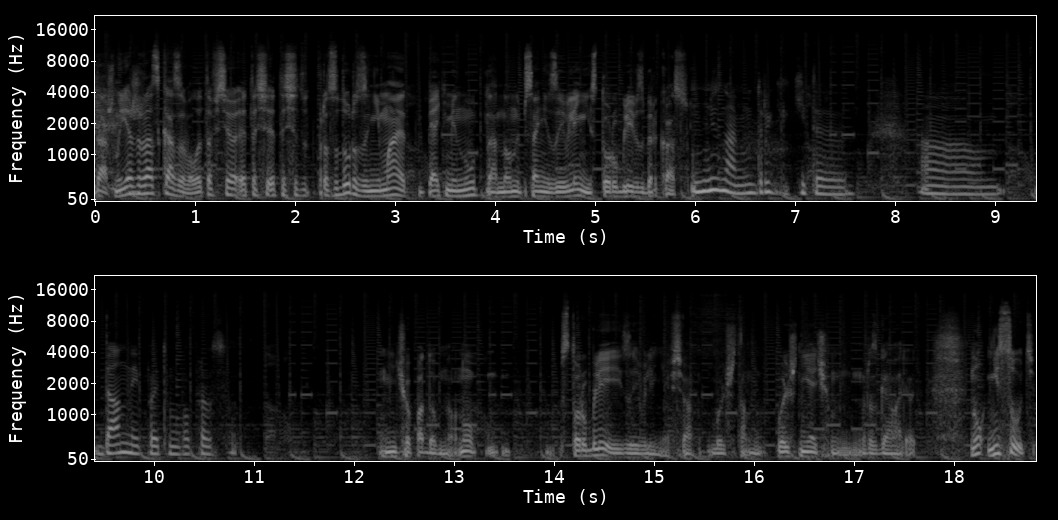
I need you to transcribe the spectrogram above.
Даш, ну я же рассказывал, это все, это, все- эта процедура занимает 5 минут на на написание заявления и 100 рублей в сберкассу. Не знаю, мне другие какие-то а, данные по этому вопросу. Ничего подобного. Ну, 100 рублей и заявление, все. Больше там, больше не о чем разговаривать. Ну, не суть,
